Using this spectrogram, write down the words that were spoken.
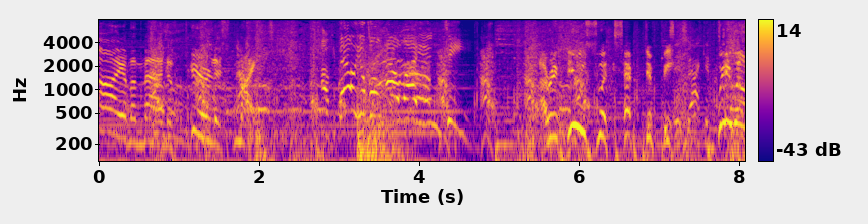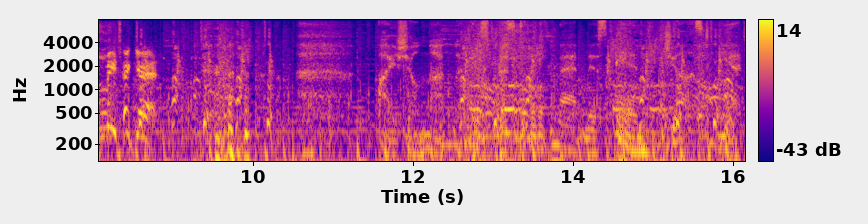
I am a man of peerless might. A valuable ally indeed. I refuse to accept defeat. We will meet again. I shall not let this festival of madness end just yet.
